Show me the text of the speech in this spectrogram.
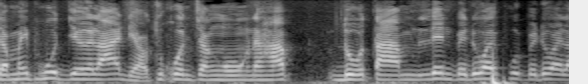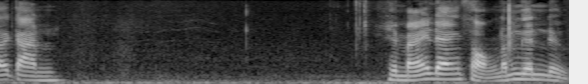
จะไม่พูดเยอะละเดี๋ยวทุกคนจะงงนะครับ ดูตามเล่นไปด้วยพูดไปด้วยแล้วกัน เห็นไหมแดงสองน้ำเงินหนึ่ง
